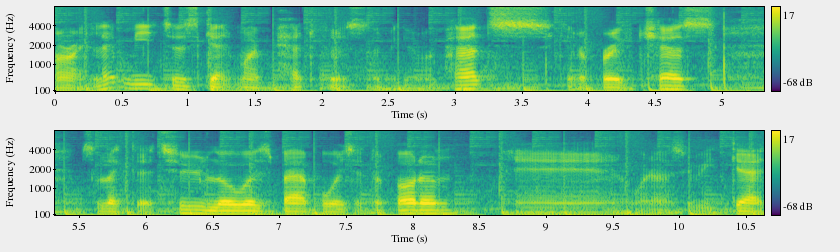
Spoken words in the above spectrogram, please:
Alright, let me just get my pet first. Let me get my pets, get a brave chest, select the two lowest bad boys at the bottom, and what else do we get?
